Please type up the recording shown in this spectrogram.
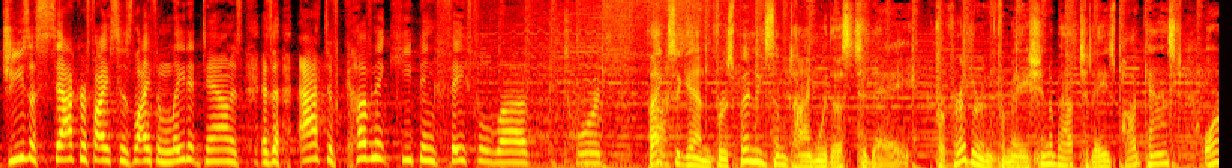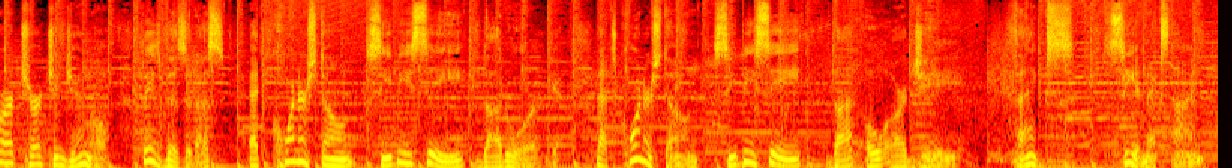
Jesus sacrificed his life and laid it down as, as an act of covenant keeping, faithful love towards Thanks us. again for spending some time with us today. For further information about today's podcast or our church in general, please visit us at cornerstonecbc.org. That's cornerstonecbc.org. Thanks. See you next time.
